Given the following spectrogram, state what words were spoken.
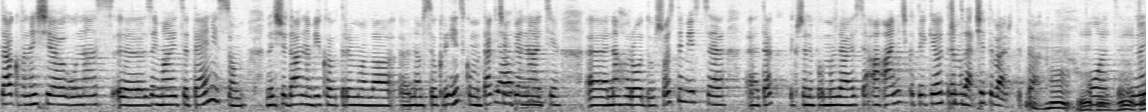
Так, вони ще у нас е, займаються тенісом. Нещодавно Віка отримала е, на всеукраїнському так чемпіонаті е, нагороду шосте місце, е, так, якщо не помиляюся. А Анічка, ти яке отримала Четверте. четверте, так. От мгм. ну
